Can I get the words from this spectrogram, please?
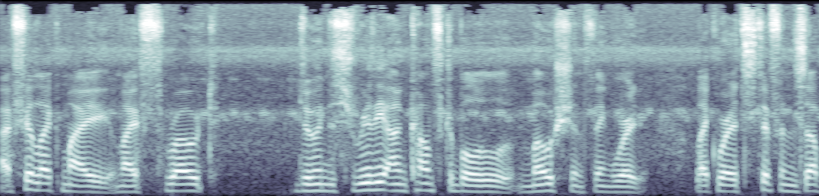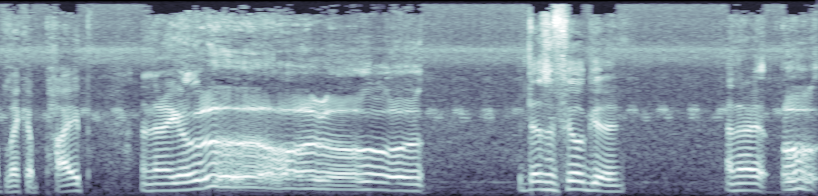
I feel like my my throat doing this really uncomfortable motion thing where, like, where it stiffens up like a pipe, and then I go. It doesn't feel good, and then I.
